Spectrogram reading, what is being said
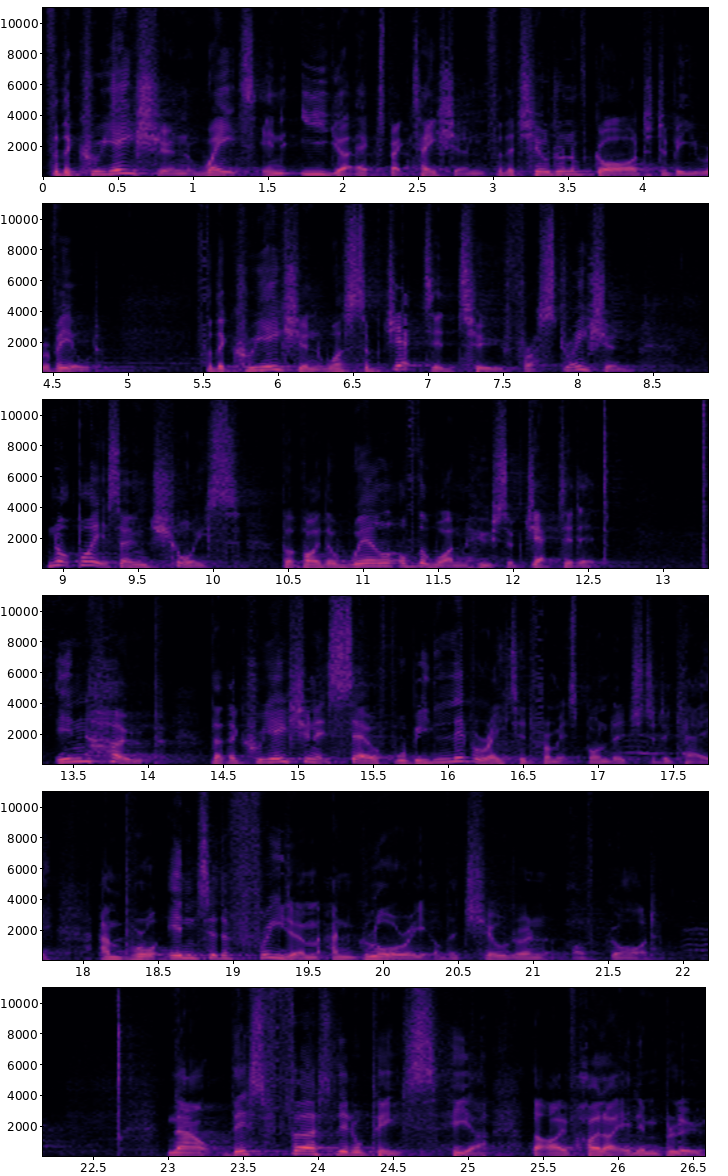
For the creation waits in eager expectation for the children of God to be revealed. For the creation was subjected to frustration, not by its own choice, but by the will of the one who subjected it, in hope that the creation itself will be liberated from its bondage to decay and brought into the freedom and glory of the children of God. Now, this first little piece here that I've highlighted in blue,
